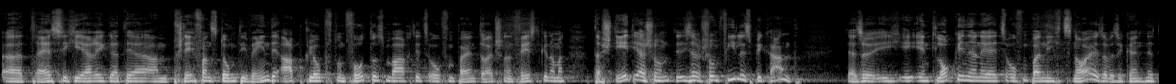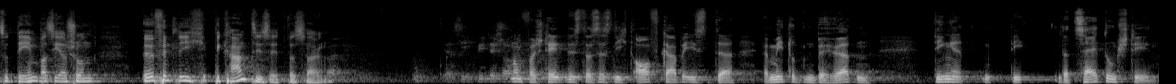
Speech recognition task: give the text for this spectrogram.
30-jähriger, äh, der am Stephansdom die Wände abklopft und Fotos macht, jetzt offenbar in Deutschland festgenommen. Da steht ja schon, ist ja schon vieles bekannt. Also ich, ich entlocke Ihnen ja jetzt offenbar nichts Neues, aber Sie könnten ja zu dem, was ja schon öffentlich bekannt ist, etwas sagen. Also ich bitte schon um Verständnis, dass es nicht Aufgabe ist der ermittelnden Behörden, Dinge, die in der Zeitung stehen,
